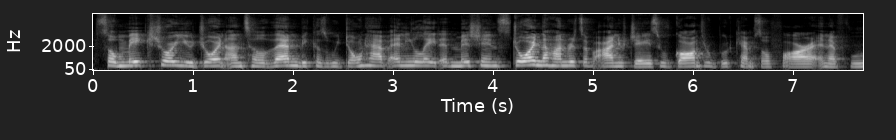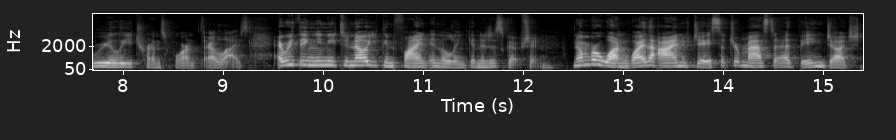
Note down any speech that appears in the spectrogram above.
So make sure you join until then because we don't have any late admissions. Join the hundreds of INFJs who've gone through bootcamp so far and have really transformed their lives. Everything you need to know you can find in the link in the description. Number one, why the INFJ is such a master at being judged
